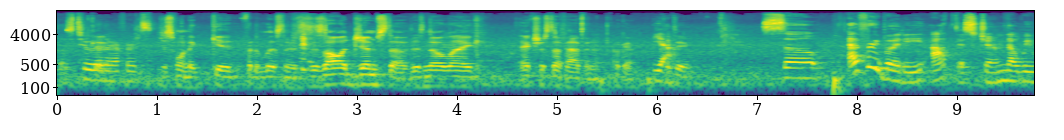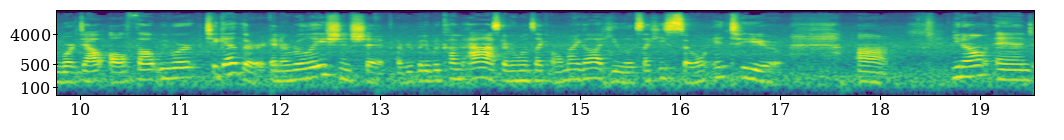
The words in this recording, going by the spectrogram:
those two okay. other efforts. Just want to get it for the listeners. This is all gym stuff. There's no like extra stuff happening. Okay. Yeah. Continue. So everybody at this gym that we worked out all thought we were together in a relationship. Everybody would come ask. Everyone's like, "Oh my God, he looks like he's so into you," um, you know, and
